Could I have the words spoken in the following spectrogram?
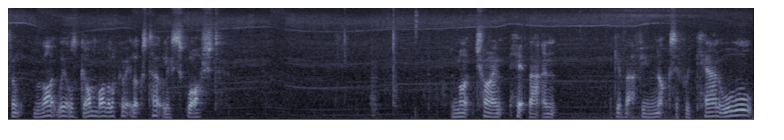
Front right wheel's gone by the look of it, it looks totally squashed. We might try and hit that and give that a few knocks if we can. Ooh,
